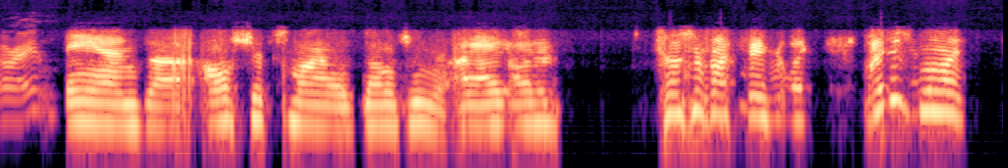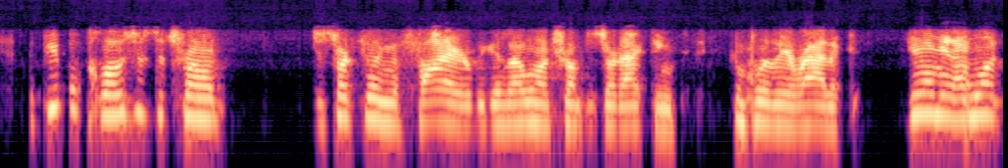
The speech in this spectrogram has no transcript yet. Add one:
All right. and uh, All Shit Smiles, Donald Jr. I, I, I, those are my favorite. Like, I just want the people closest to Trump to start feeling the fire because I want Trump to start acting completely erratic. You know what I mean? I want,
